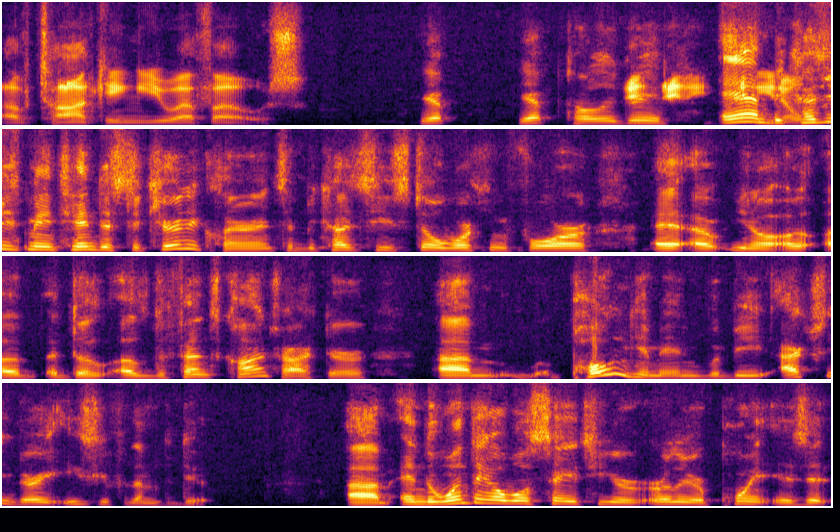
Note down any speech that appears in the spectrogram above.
of talking UFOs. Yep. Totally agree. And, and because know, he's maintained a security clearance, and because he's still working for a, a you know a, a, a defense contractor, um, pulling him in would be actually very easy for them to do. Um, and the one thing I will say to your earlier point is that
